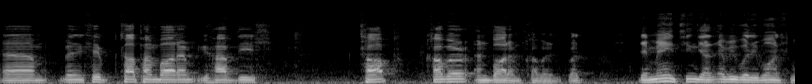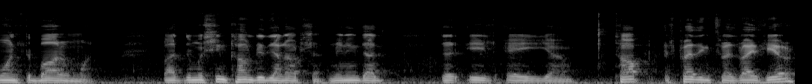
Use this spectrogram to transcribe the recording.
Um, when you say top and bottom, you have this top cover and bottom cover. But the main thing that everybody wants wants the bottom one. But the machine comes with that option, meaning that there is a um, top spreading thread right here.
